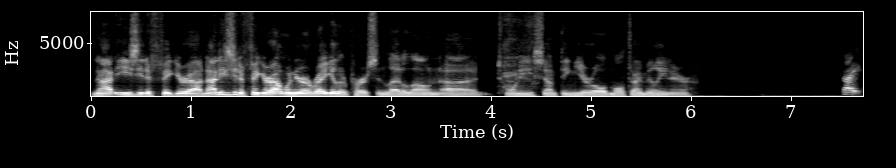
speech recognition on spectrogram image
Not easy to figure out. Not easy to figure out when you're a regular person, let alone a 20 something year old multimillionaire. Right.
